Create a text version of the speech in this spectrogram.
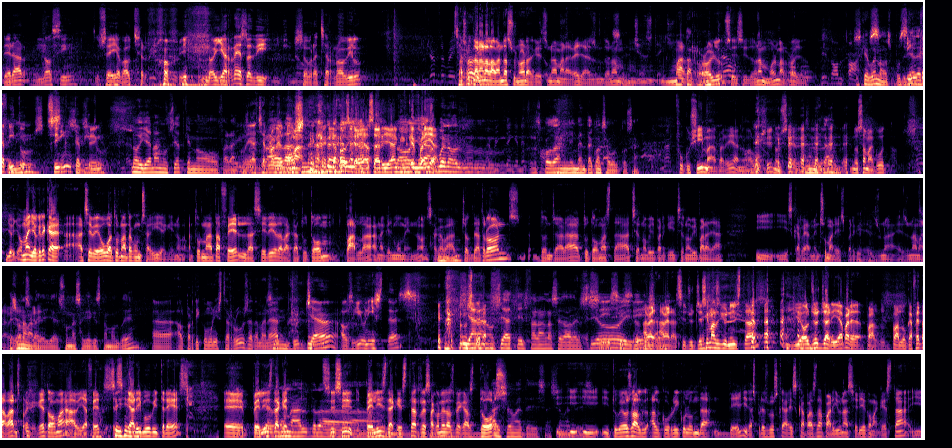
There are nothing to say about Chernobyl. No hi ha res a dir sobre Chernobyl. Està ara la banda sonora, que és una meravella, és, dona un, mal rotllo, sí, sí, dona molt mal rotllo. És que, bueno, es podria Cinc definir... capítols. Cinc, Cinc capítols. No, ja han anunciat que no faran No hi ha coses Chernobyl rares. dos. És que ja seria- què- què ja- farien? Bueno, es poden inventar qualsevol cosa. Fukushima, faria, no? Algo així, no sé. Mira. No, no se m'acut. Jo, jo, home, jo crec que HBO ho ha tornat a aconseguir aquí, no? Ha tornat a fer la sèrie de la que tothom parla en aquell moment, no? S'ha acabat mm -hmm. Joc de Trons, doncs ara tothom està Chernobyl per aquí, Chernobyl per allà, i, i és que realment s'ho mereix, perquè Mhm. és, una, és una meravella. És una meravella, és una sèrie que està molt bé. Eh, el Partit Comunista Rus ha demanat Sí. jutjar els guionistes I han anunciat que ells faran la seva versió Sí, sí, sí. i tot A veure, això. a veure, si jutgéssim els guionistes, jo el jutjaria per, per, per el que ha fet abans, perquè aquest home havia fet sí. Scary Movie 3, eh, pel·lis d'aquest... altre- Sí, sí, pel·lis d'aquestes, Resacón de Las Vegas 2, Això mateix, això i, i, mateix. i, i tu veus el, el currículum de- d'ell i després veus que és capaç de parir una sèrie com aquesta i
